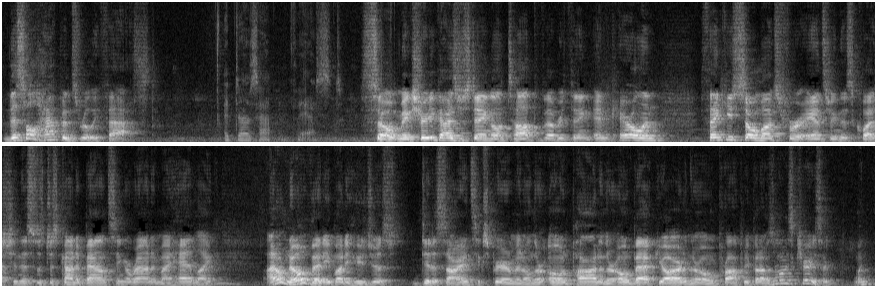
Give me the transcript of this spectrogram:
this all happens really fast. It does happen fast. So make sure you guys are staying on top of everything. And Carolyn, thank you so much for answering this question. This was just kind of bouncing around in my head like, I don't know of anybody who just did a science experiment on their own pond in their own backyard and their own property, but I was always curious, like, when,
